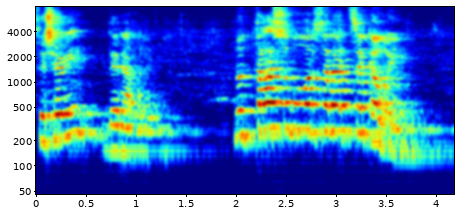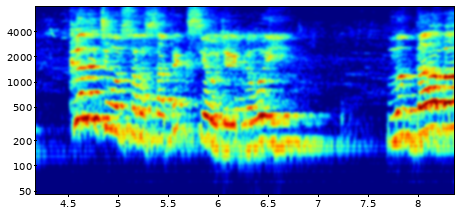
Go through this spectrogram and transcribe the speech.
څه شوي دی راغلی وي نو تاسو به ورسره څه کوئ کله چې ورسره سفکس یو ځای کوئ نو دا به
